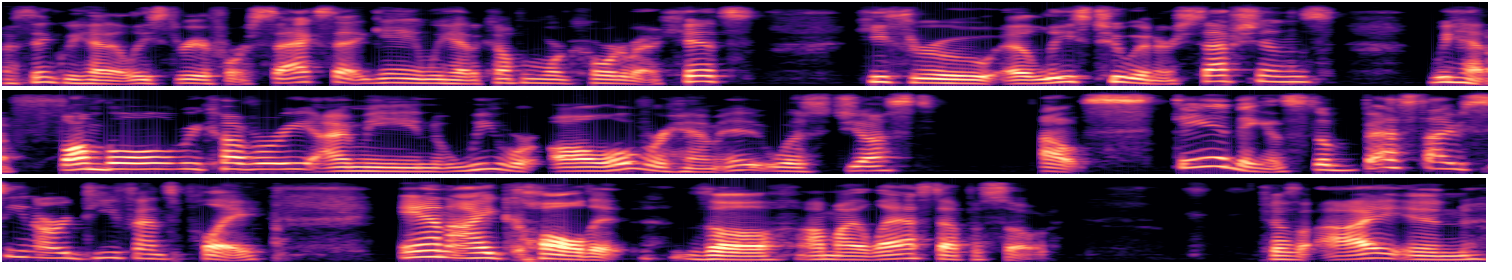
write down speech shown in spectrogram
I think we had at least three or four sacks that game. We had a couple more quarterback hits. He threw at least two interceptions. We had a fumble recovery. I mean, we were all over him. It was just outstanding. It's the best I've seen our defense play. And I called it the on my last episode. Because I in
